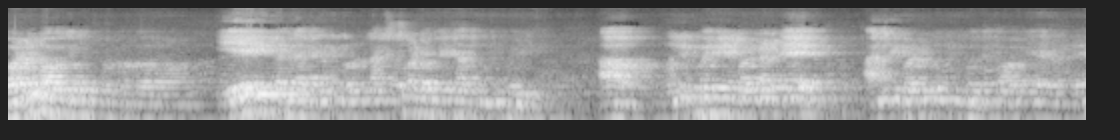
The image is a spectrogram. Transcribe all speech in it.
బళ్ళు బాగు చేయించుకోవడంతోనో ఏమి పెద్ద రెండు లక్షల బళ్ళు ఒకేసారి మునిగిపోయింది. ఆ మునిగిపోయే బళ్ళు అంటే అన్ని బళ్ళు మునిగిపోతే బాగు చేయాలంటే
